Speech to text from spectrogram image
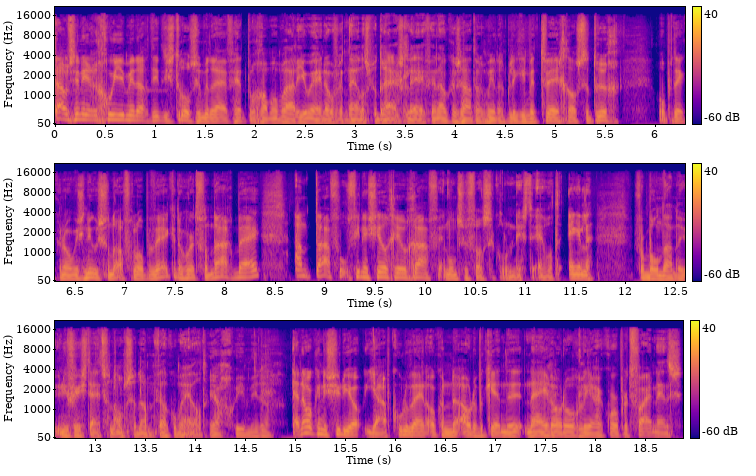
Dames en heren, goedemiddag. Dit is Tros in Bedrijf, het programma op Radio 1 over het Nederlands bedrijfsleven. En elke zaterdagmiddag blik ik met twee gasten terug op het economisch nieuws van de afgelopen week. En daar hoort vandaag bij aan tafel financieel geograaf en onze vaste columniste Ewald Engelen, verbonden aan de Universiteit van Amsterdam. Welkom Ewald. Ja, goedemiddag. En ook in de studio Jaap Koelewijn, ook een oude bekende Nijrode hoogleraar Corporate Finance.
